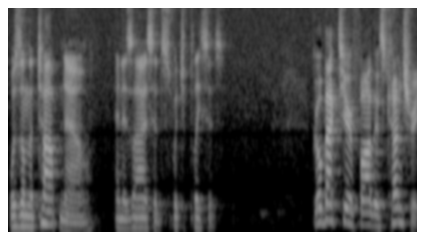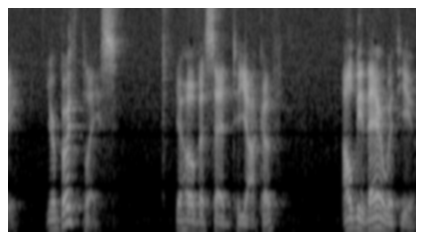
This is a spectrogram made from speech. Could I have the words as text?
was on the top now, and his eyes had switched places. Go back to your father's country, your birthplace, Jehovah said to Yaakov. I'll be there with you.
